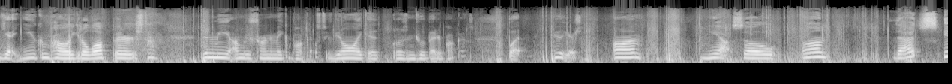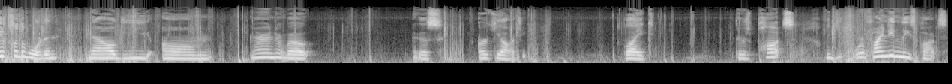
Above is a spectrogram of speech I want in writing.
yeah, you can probably get a lot better stuff than me. I'm just trying to make a podcast. If you don't like it, listen to a better podcast. But who cares? Um, yeah. So, um, that's it for the warden. Now the um now we're gonna talk about, I guess, archaeology. Like, there's pots. Like, we're finding these pots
